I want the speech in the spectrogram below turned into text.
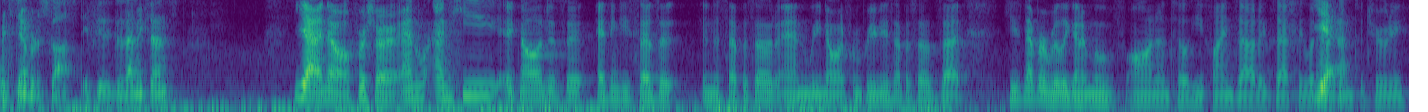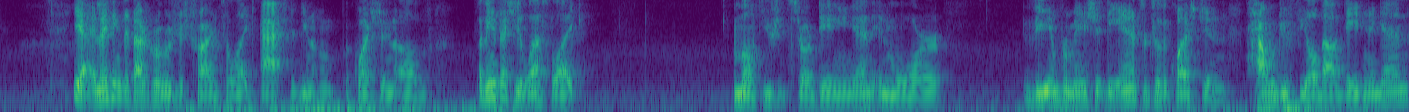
it's never discussed. If does that make sense? Yeah, no, for sure. And and he acknowledges it. I think he says it in this episode, and we know it from previous episodes that he's never really going to move on until he finds out exactly what Yeah. happened to Trudy. Yeah, and I think that Dr. Kroger is just trying to like ask, you know, a question of. I think it's actually less like, Monk, you should start dating again, and more, the information, the answer to the question, how would you feel about dating again,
